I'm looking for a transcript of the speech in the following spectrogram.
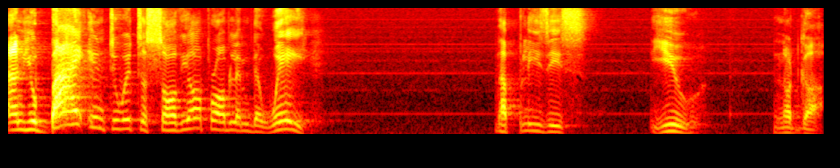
and you buy into it to solve your problem the way that pleases you, not God.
